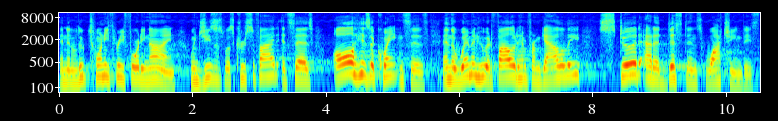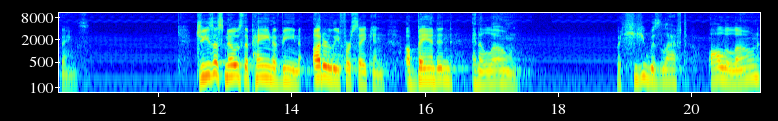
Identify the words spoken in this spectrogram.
And in Luke 23 49, when Jesus was crucified, it says, All his acquaintances and the women who had followed him from Galilee stood at a distance watching these things. Jesus knows the pain of being utterly forsaken, abandoned, and alone. But he was left all alone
